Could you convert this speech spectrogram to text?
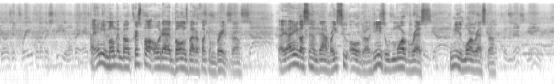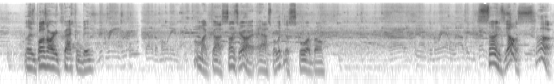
jars a three for another steal up ahead. Like any moment, bro. Chris Paul old ass bones about to fucking break, bro. Like, I need to go sit him down, bro. He's too old, bro. He needs more of a rest. He needs more rest, bro. Look, his bones already cracking, bitch. Mid-range pull, kind of a moaning. Oh my gosh, Suns, you're our ass, bro. Look at the score, bro. Uh, The Morant allows him to Suns, y'all suck.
